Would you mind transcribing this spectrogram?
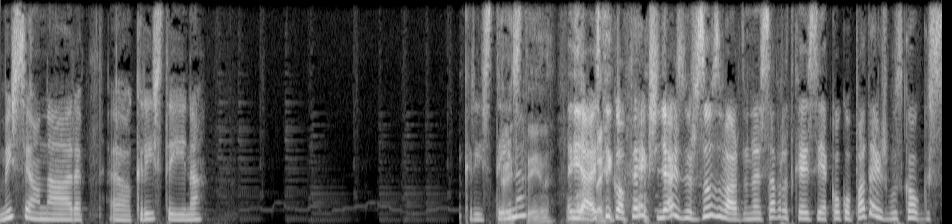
misionāre Kristīna Kristīna. Kristīna. Jā, es tikko pēkšņi aizmirsu uzvārdu, un es sapratu, ka es, ja kaut ko pateikšu, būs kaut kas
